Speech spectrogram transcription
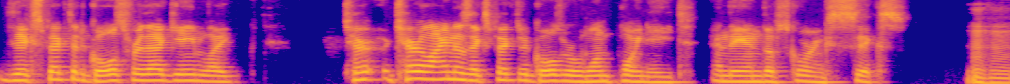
the expected goals for that game, like Car- Carolina's expected goals were 1.8, and they end up scoring 6 mm-hmm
